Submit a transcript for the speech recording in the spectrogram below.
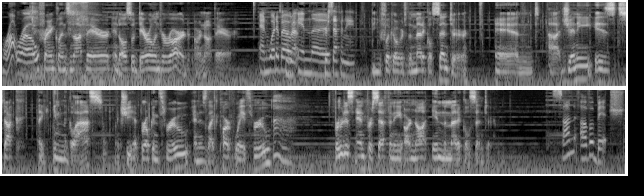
Rotro. Franklin's not there, and also Daryl and Gerard are not there. And what about, What about in the? Persephone. You flick over to the medical center, and uh, Jenny is stuck like in the glass, like she had broken through and is like part way through. Brutus and Persephone are not in the medical center. Son of a bitch.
